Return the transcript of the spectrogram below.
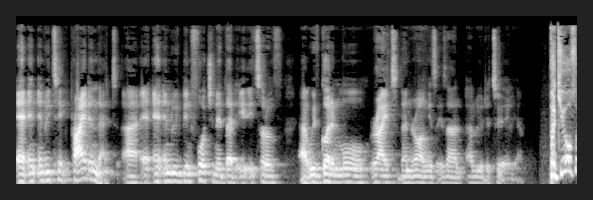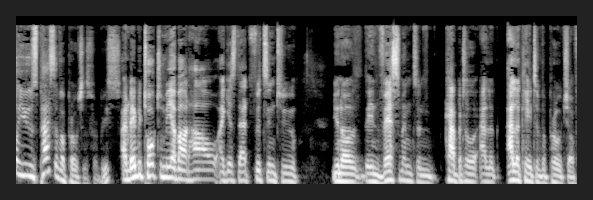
And, and, and we take pride in that. Uh, and, and, we've been fortunate that it, it sort of, uh, we've gotten more right than wrong, as, as I alluded to earlier. But you also use passive approaches, Fabrice. And maybe talk to me about how, I guess, that fits into, you know, the investment and capital alloc- allocative approach of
